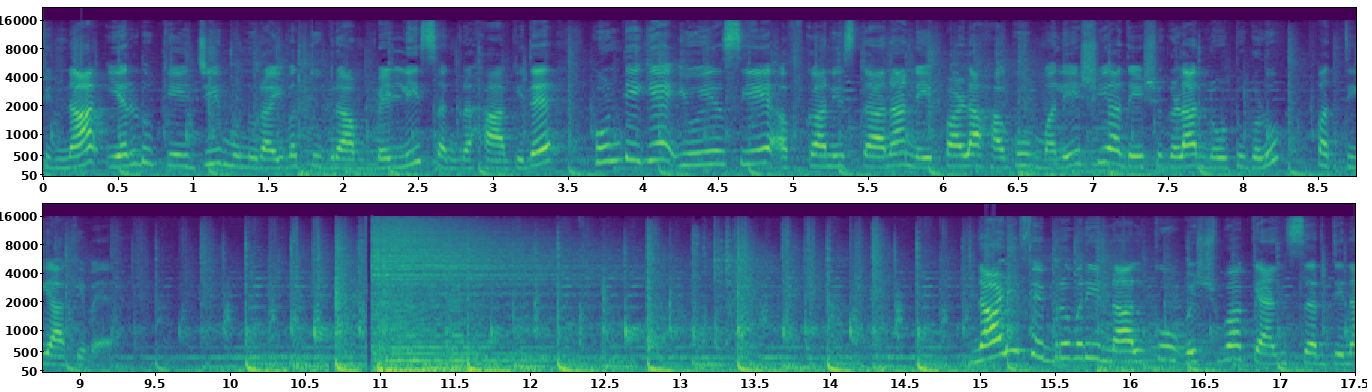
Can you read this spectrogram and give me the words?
ಚಿನ್ನ, ಎರಡು ಕೆಜಿ ಮುನ್ನೂರ ಐವತ್ತು ಗ್ರಾಂ ಬೆಳ್ಳಿ ಸಂಗ್ರಹ ಆಗಿದೆ. ಹುಂಡಿಗೆ ಯುಎಸ್ಎ, ಅಫ್ಘಾನಿಸ್ತಾನ, ನೇಪಾಳ ಹಾಗೂ ಮಲೇಷಿಯಾ ದೇಶಗಳ ನೋಟುಗಳು ಪತ್ತೆಯಾಗಿವೆ. ನಾಳೆ ಫೆಬ್ರವರಿ ನಾಲ್ಕು ವಿಶ್ವ ಕ್ಯಾನ್ಸರ್ ದಿನ.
